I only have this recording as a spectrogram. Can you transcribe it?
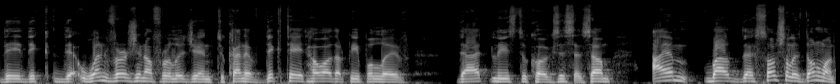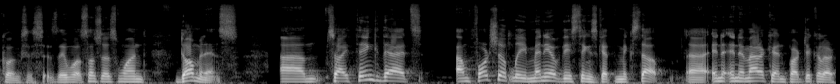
the, the, the one version of religion to kind of dictate how other people live, that leads to coexistence. Um, I am, well, the socialists don't want coexistence. They want, socialists want dominance. Um, so I think that unfortunately, many of these things get mixed up uh, in in America in particular.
